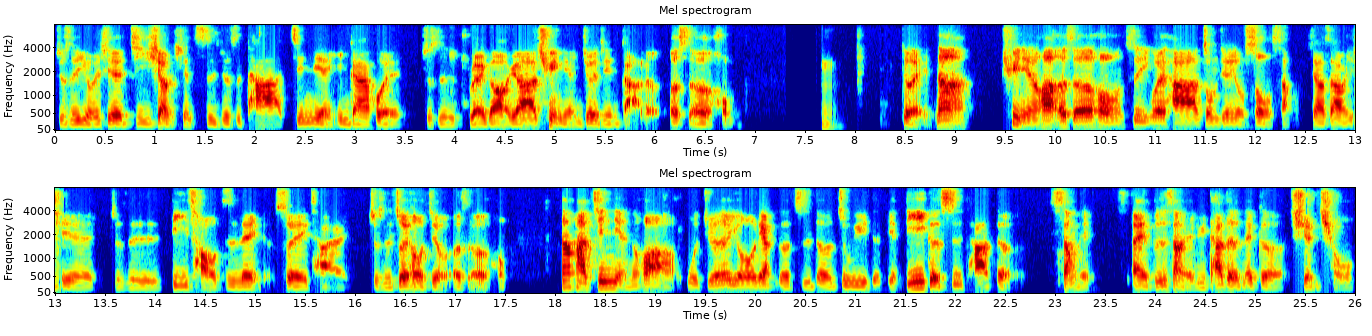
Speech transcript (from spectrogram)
就是有一些迹象显示，就是他今年应该会就是 break out，因为他去年就已经打了二十二轰。嗯，对，那去年的话二十二轰是因为他中间有受伤，加上一些就是低潮之类的，所以才就是最后只有二十二轰。那他今年的话，我觉得有两个值得注意的点，第一个是他的上垒。哎，不是上垒率，他的那个选球，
